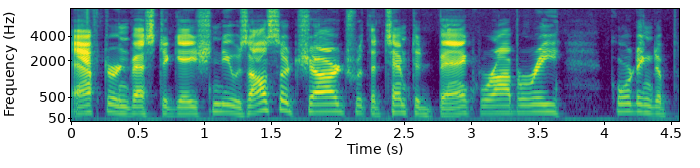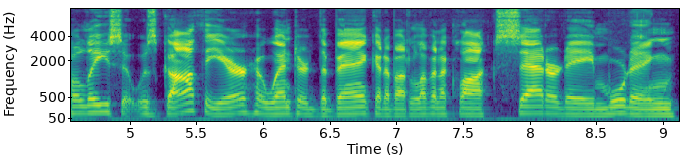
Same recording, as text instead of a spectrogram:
After investigation, he was also charged with attempted bank robbery. According to police, it was Gauthier who entered the bank at about 11 o'clock Saturday morning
